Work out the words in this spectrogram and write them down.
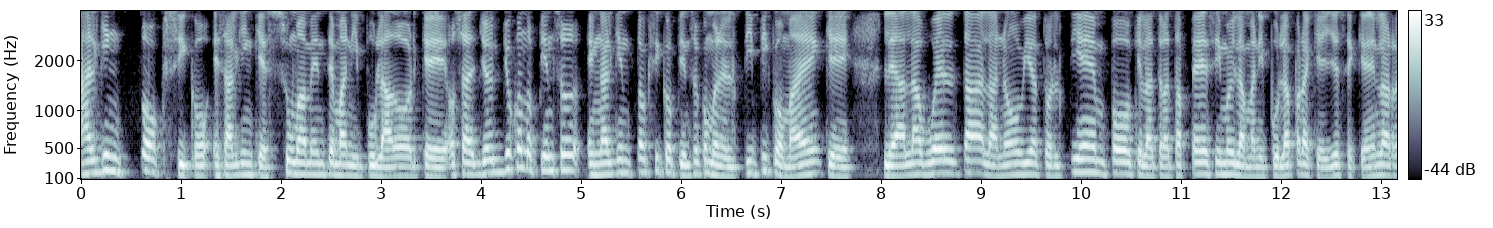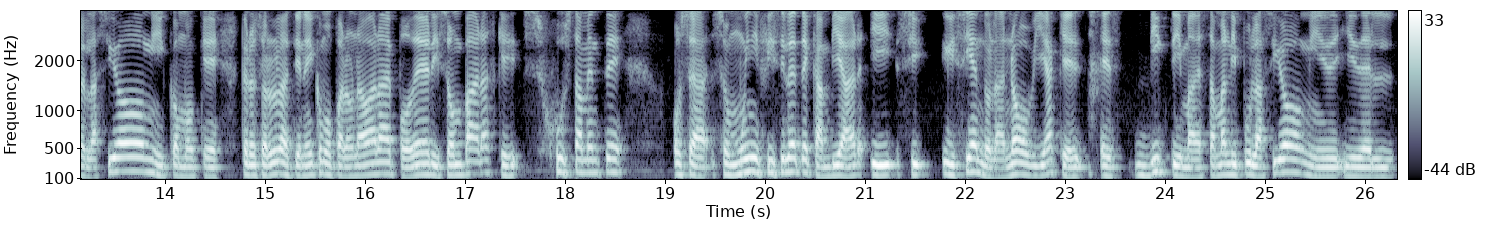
alguien tóxico es alguien que es sumamente manipulador. Que, o sea, yo, yo cuando pienso en alguien tóxico, pienso como en el típico mae que le da la vuelta a la novia todo el tiempo, que la trata pésimo y la manipula para que ella se quede en la relación y como que, pero solo la tiene ahí como para una vara de poder y son varas que justamente o sea, son muy difíciles de cambiar y, si, y siendo la novia que es víctima de esta manipulación y, de, y del,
